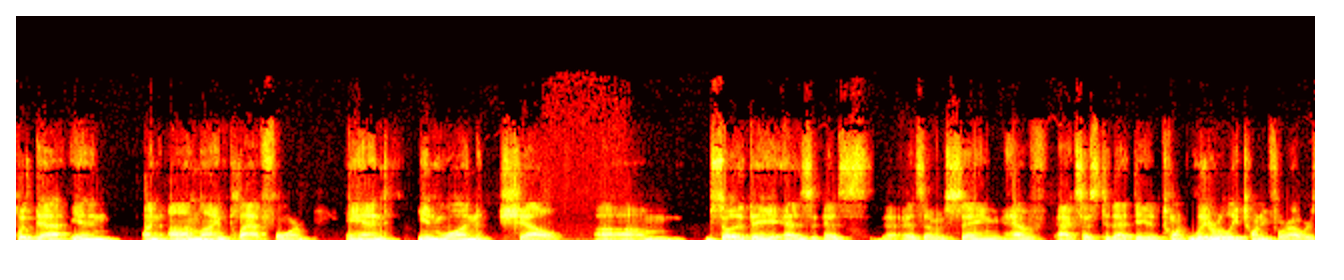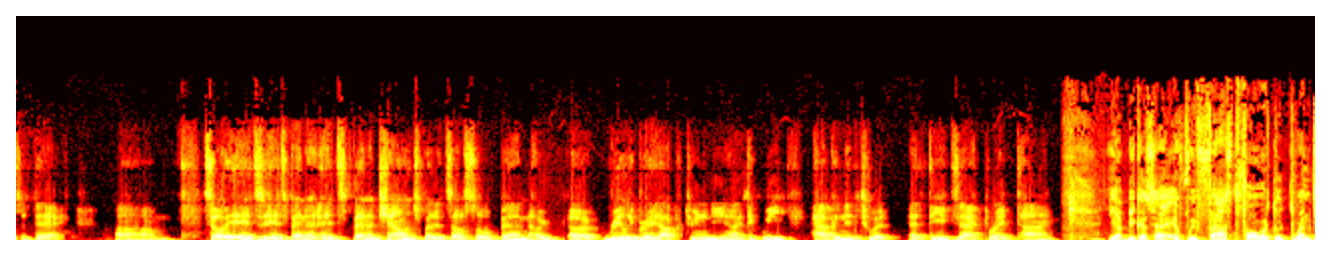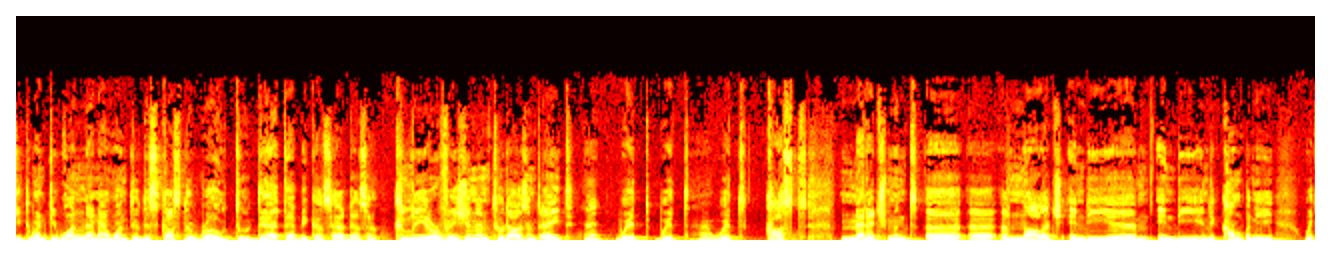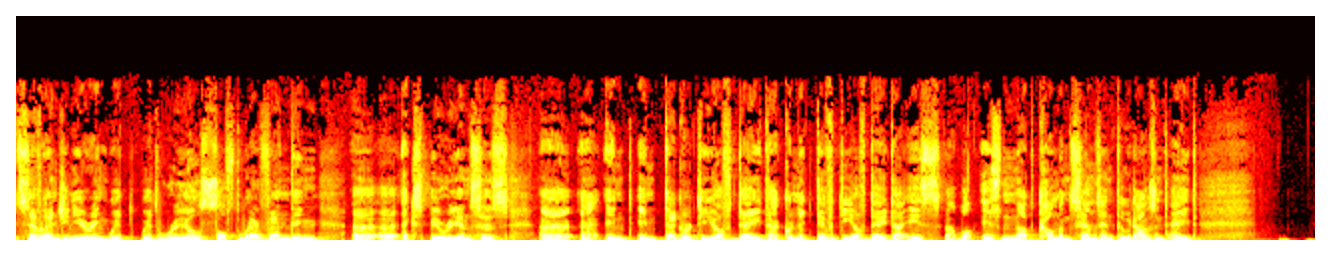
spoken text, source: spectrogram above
put that in an online platform and in one shell. Um, so that they, as as as I was saying, have access to that data tw- literally 24 hours a day. Um, so it's it's been it's been a challenge, but it's also been a, a, really great opportunity, and I think we happened into it at the exact right time. Yeah, because uh, if we fast forward to 2021, and I want to discuss the road to that, uh, because uh, there's a clear vision in 2008 with with with cost management uh, uh, knowledge in the um, in the in the company with civil engineering with with real software vending uh, experiences in, integrity of data connectivity of data is well is not common sense in 2008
